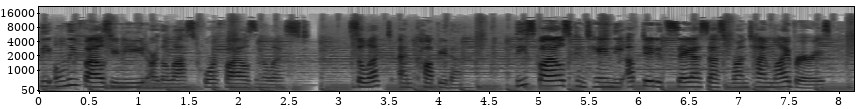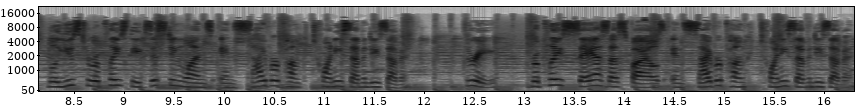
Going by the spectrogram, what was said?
The only files you need are the last four files in the list. Select and copy them. These files contain the updated XeSS runtime libraries we'll use to replace the existing ones in Cyberpunk 2077. 3. Replace XeSS files in Cyberpunk 2077.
